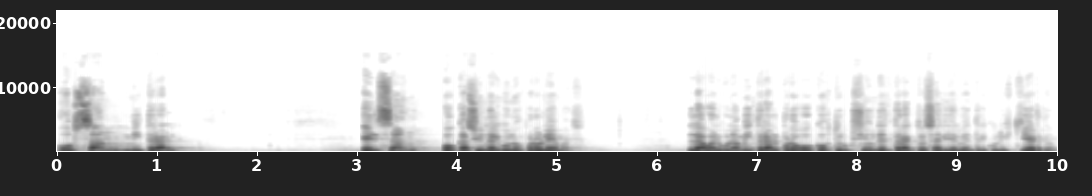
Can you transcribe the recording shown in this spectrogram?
o SAN mitral. El SAN ocasiona algunos problemas. La válvula mitral provoca obstrucción del tracto de salida del ventrículo izquierdo,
